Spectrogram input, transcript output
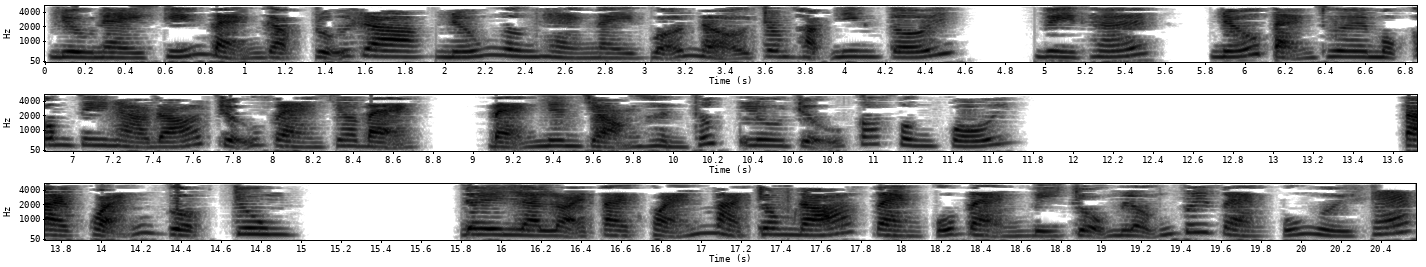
Điều này khiến bạn gặp rủi ro nếu ngân hàng này vỡ nợ trong thập niên tới. Vì thế, nếu bạn thuê một công ty nào đó trữ vàng cho bạn, bạn nên chọn hình thức lưu trữ có phân phối. Tài khoản gộp chung đây là loại tài khoản mà trong đó vàng của bạn bị trộn lẫn với vàng của người khác.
